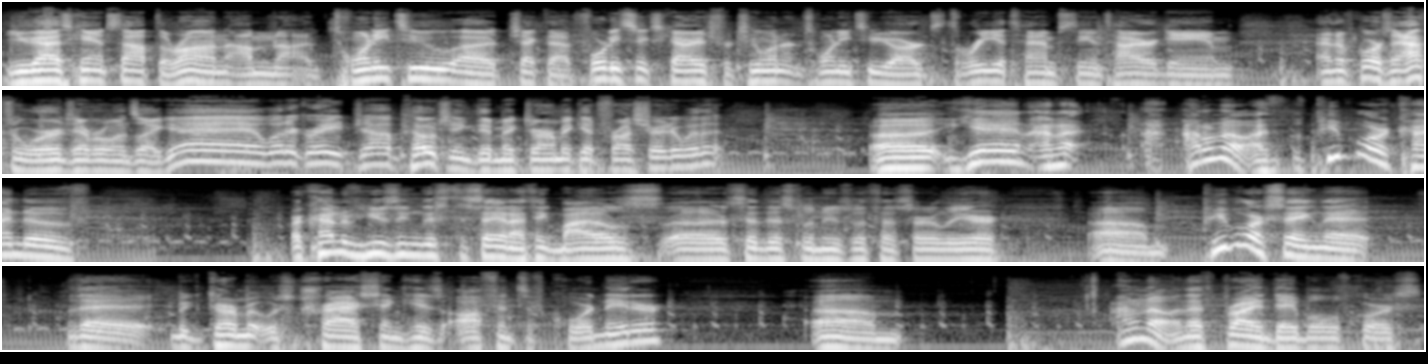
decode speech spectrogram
You guys can't stop the run. I'm not 22. Uh, check that 46 carries for 222 yards, three attempts the entire game, and of course afterwards everyone's like, "Hey, what a great job coaching." Did McDermott get frustrated with it? Uh, yeah, and, I, I don't know. I, people are kind of are kind of using this to say, and I think Miles uh, said this when he was with us earlier. Um, people are saying that that McDermott was trashing his offensive coordinator. Um, I don't know, and that's Brian Daboll, of course.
